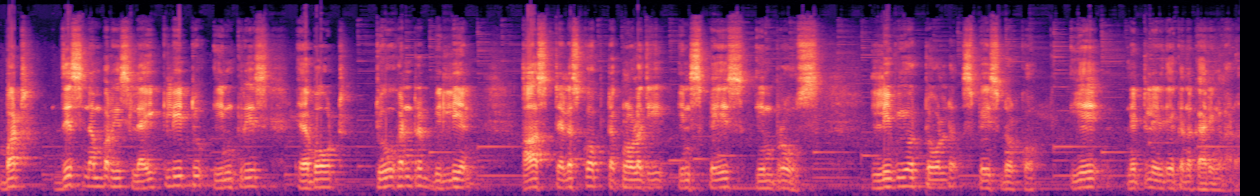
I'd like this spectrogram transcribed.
But this number is likely to increase about 200 billion as telescope technology in space improves. Livio told space dot com ഈ നെറ്റിൽ എഴുതിയേക്കുന്ന കാര്യങ്ങളാണ്.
